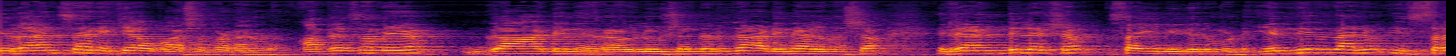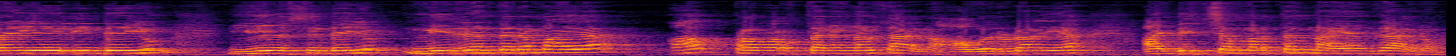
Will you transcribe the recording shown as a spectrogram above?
ഇറാൻ സേനയ്ക്ക് അവകാശപ്പെടാനുള്ളത്. അതേസമയം ഗാർഡിന് റവല്യൂഷണറി ഗാർഡിന് ഏകദേശം രണ്ട് ലക്ഷം സൈനികരുമുണ്ട്. എന്നിരുന്നാലും ഇസ്രായേലിന്റെയും യു എസിന്റെയും നിരന്തരമായ ആ പ്രവർത്തനങ്ങൾ കാരണം അവരുടെ അടിച്ചമർത്തൽ നയം കാരണം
